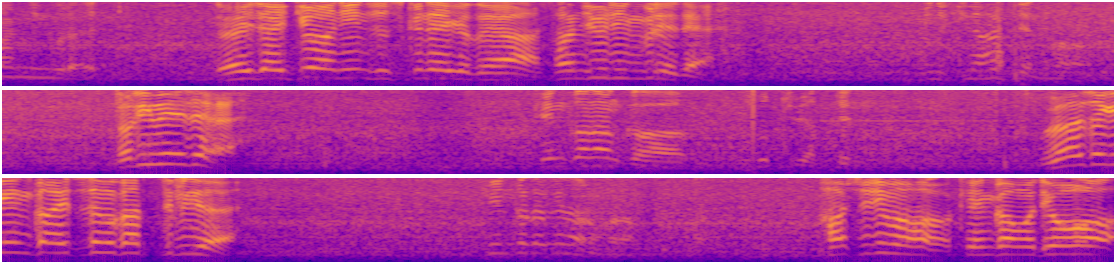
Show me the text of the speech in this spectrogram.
何人ぐらい？大体今日は人数少ねえけどや30人ぐらいで。みんな気合入ってんのか乗り名だな喧嘩なんかしょっちゅうやってんの？上田喧嘩いつでも勝ってるよ。喧嘩だけなのかな？走りも喧嘩も両方。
